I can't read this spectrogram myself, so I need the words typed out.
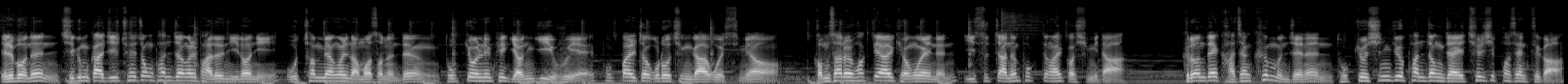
일본은 지금까지 최종 판정을 받은 인원이 5천명을 넘어서는 등 도쿄올림픽 연기 이후에 폭발적으로 증가하고 있으며 검사를 확대할 경우에는 이 숫자는 폭등할 것입니다. 그런데 가장 큰 문제는 도쿄 신규 판정자의 70%가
